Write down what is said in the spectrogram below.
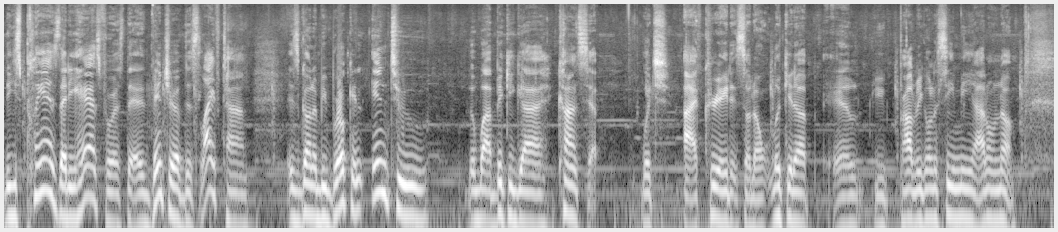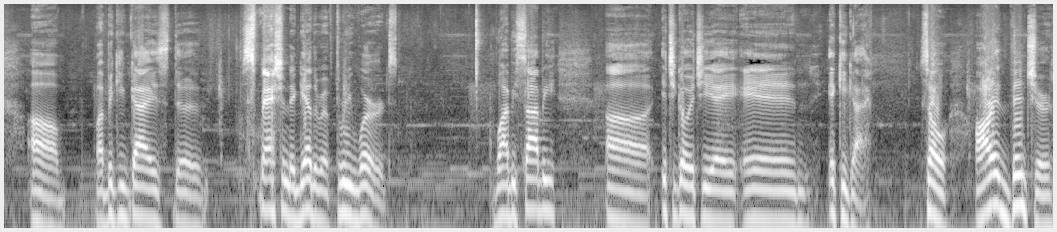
these plans that he has for us, the adventure of this lifetime, is going to be broken into the Wabiki guy concept, which I've created. So don't look it up. And you're probably going to see me. I don't know uh, by Biggie Guys, the smashing together of three words Wabi Sabi, uh, Ichigo Ichie, and Ikigai. So, our adventure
